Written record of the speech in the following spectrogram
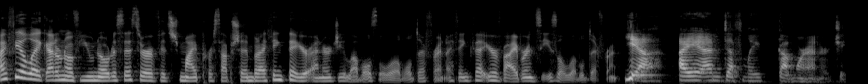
I feel like I don't know if you notice this or if it's my perception, but I think that your energy level is a little different. I think that your vibrancy is a little different. Yeah, I am definitely got more energy.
